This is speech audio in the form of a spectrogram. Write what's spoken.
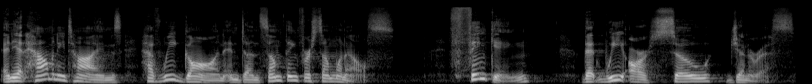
And yet, how many times have we gone and done something for someone else, thinking that we are so generous,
